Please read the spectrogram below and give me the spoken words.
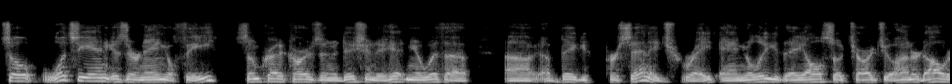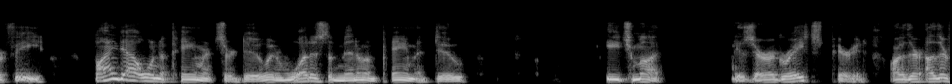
So, what's the annual? Is there an annual fee? Some credit cards, in addition to hitting you with a uh, a big percentage rate annually, they also charge you a hundred dollar fee. Find out when the payments are due and what is the minimum payment due each month. Is there a grace period? Are there other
